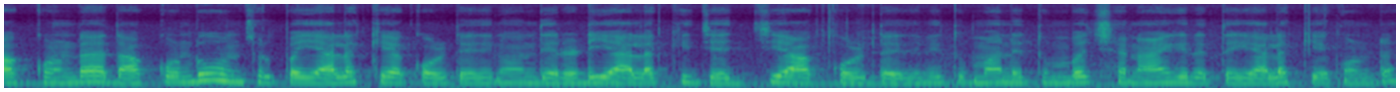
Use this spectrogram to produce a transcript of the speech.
ಹಾಕ್ಕೊಂಡೆ, ಅದು ಹಾಕ್ಕೊಂಡು ಒಂದು ಸ್ವಲ್ಪ ಏಲಕ್ಕಿ ಹಾಕ್ಕೊಳ್ತಾ ಇದ್ದೀನಿ. ಒಂದು ಎರಡು ಏಲಕ್ಕಿ ಜಜ್ಜಿ ಹಾಕ್ಕೊಳ್ತಾ ಇದ್ದೀನಿ. ತುಂಬಾ ತುಂಬ ಚೆನ್ನಾಗಿರುತ್ತೆ ಏಲಕ್ಕಿ ಹಾಕ್ಕೊಂಡ್ರೆ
